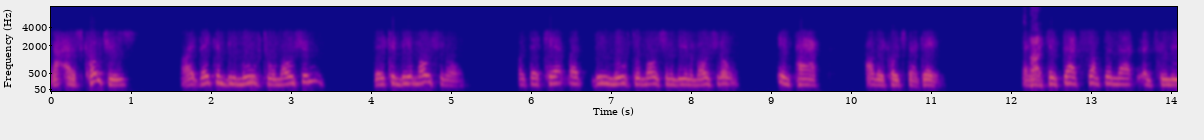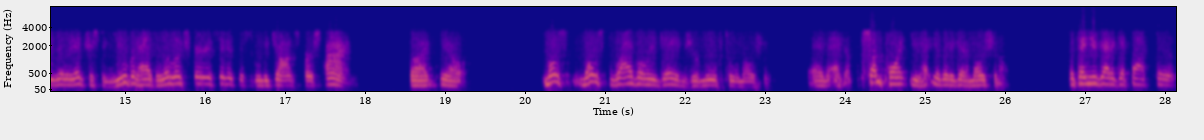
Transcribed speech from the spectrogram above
Now, as coaches, all right, they can be moved to emotion, they can be emotional, but they can't let being moved to emotion and being emotional impact how they coach that game. And uh, I think that's something that it's going to be really interesting. Hubert has a little experience in it. This is going to be John's first time, but you know, most most rivalry games you're moved to emotion, and at some point you you're going to get emotional, but then you got to get back to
